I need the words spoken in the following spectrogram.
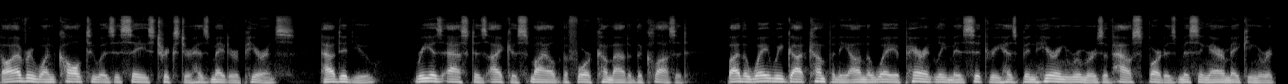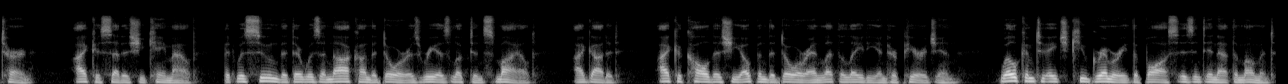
Oh everyone called to as Issei's trickster has made her appearance. How did you? Rias asked as Aika smiled before come out of the closet. By the way we got company on the way apparently Ms. Sitri has been hearing rumors of how Sparda's missing heir making a return. Aika said as she came out. It was soon that there was a knock on the door as Rias looked and smiled. I got it. Aika called as she opened the door and let the lady and her peerage in. Welcome to HQ Gremory the boss isn't in at the moment,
